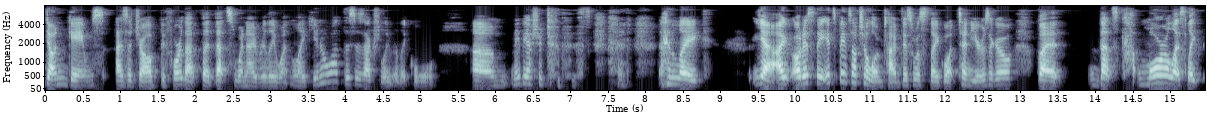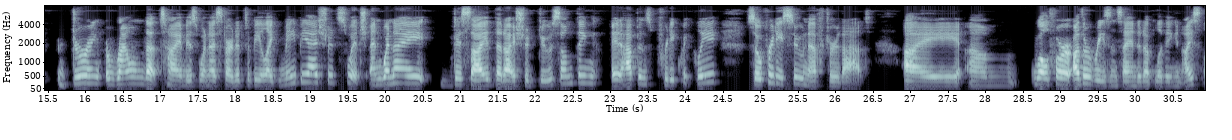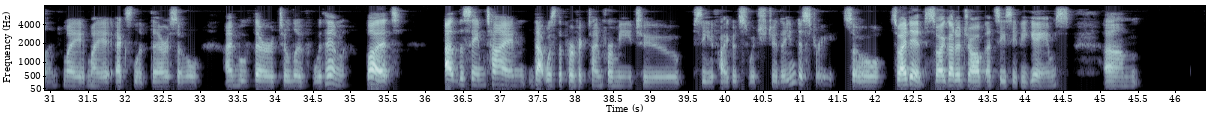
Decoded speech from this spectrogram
done games as a job before that but that's when I really went like you know what? This is actually really cool. Um, maybe I should do this. And, and like yeah, I honestly, it's been such a long time. This was like what ten years ago, but that's more or less like during around that time is when I started to be like, maybe I should switch. And when I decide that I should do something, it happens pretty quickly. So pretty soon after that, I um, well for other reasons I ended up living in Iceland. My my ex lived there, so I moved there to live with him. But at the same time, that was the perfect time for me to see if I could switch to the industry. So so I did. So I got a job at CCP Games um,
